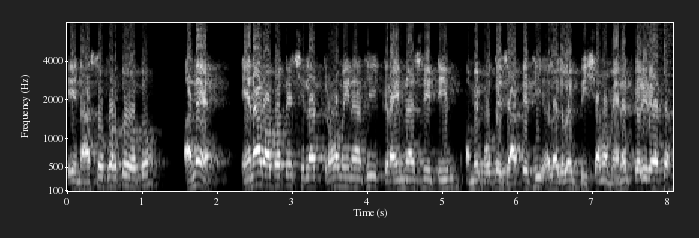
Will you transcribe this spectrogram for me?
એ નાસ્તો ફરતો હતો અને એના બાબતે છેલ્લા ત્રણ મહિનાથી ક્રાઇમ બ્રાન્ચની ટીમ અમે પોતે જાતેથી અલગ અલગ દિશામાં મહેનત કરી રહ્યા હતા.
